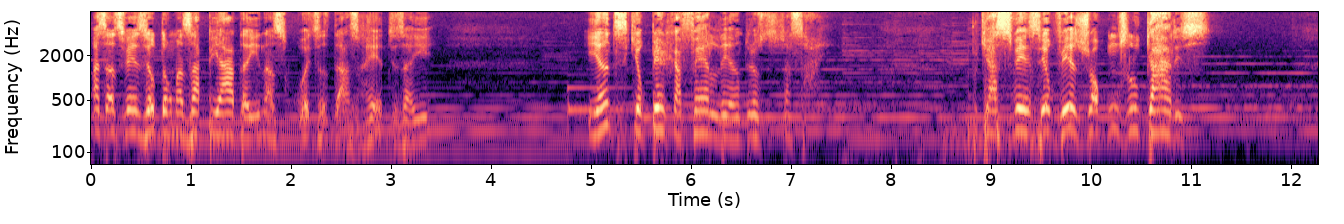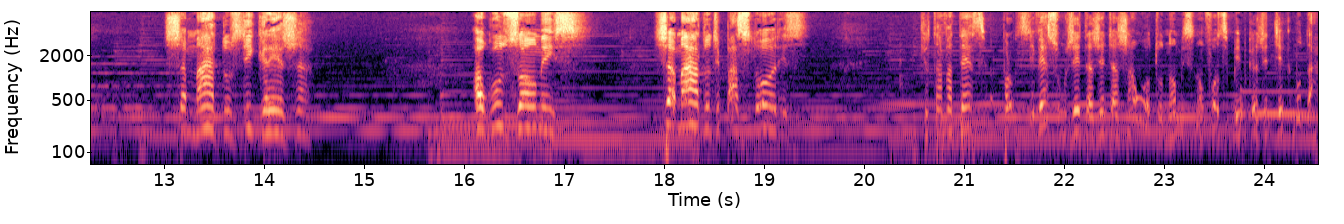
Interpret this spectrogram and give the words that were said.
mas às vezes eu dou uma zapiada aí nas coisas das redes aí, e antes que eu perca a fé, Leandro, eu já saio. Porque às vezes eu vejo alguns lugares chamados de igreja, alguns homens chamados de pastores, que eu estava até, se tivesse um jeito da gente achar um outro nome, se não fosse bíblico, a gente tinha que mudar.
